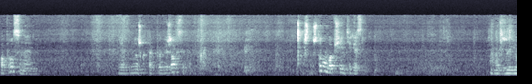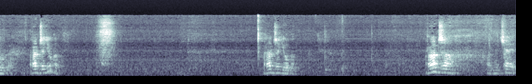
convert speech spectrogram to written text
вопросы, наверное? Я немножко так пробежался. Что, что вам вообще интересно? Раджа-йога. Раджа-йога? Раджа-йога. Раджа означает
